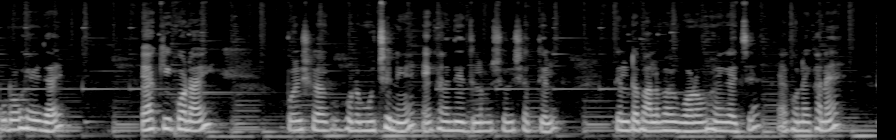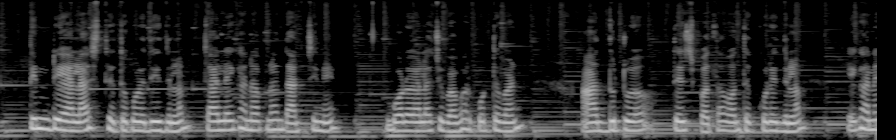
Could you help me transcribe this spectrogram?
গুঁড়ো হয়ে যায়। একই কড়াই পরিষ্কার করে মুছে নিয়ে এখানে দিয়ে দিলাম সরিষার তেল। তেলটা ভালোভাবে গরম হয়ে গেছে। এখন এখানে তিনটে এলাচ থেতো করে দিয়ে দিলাম। চাইলে এখানে আপনার দারচিনি, বড় এলাচও ব্যবহার করতে পারেন। আর দুটো তেজপাতা অর্ধেক করে দিলাম। এখানে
